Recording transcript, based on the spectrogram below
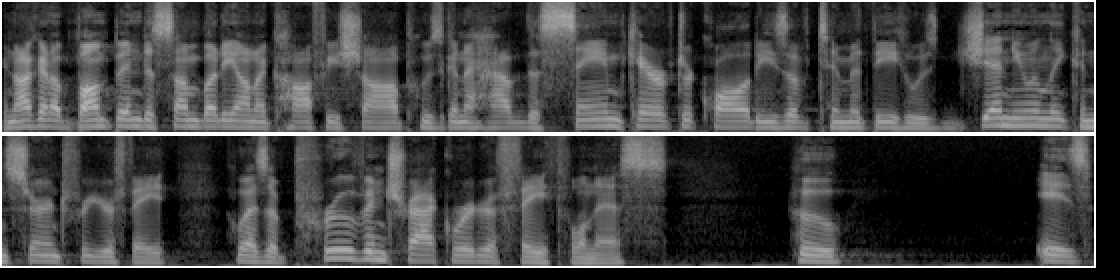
You're not going to bump into somebody on a coffee shop who's going to have the same character qualities of Timothy, who is genuinely concerned for your faith, who has a proven track record of faithfulness, who is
